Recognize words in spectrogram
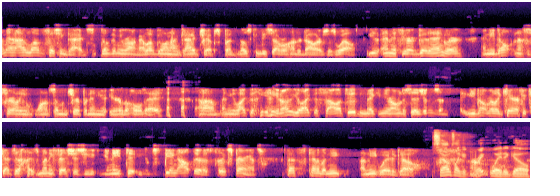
I mean, I love fishing guides. Don't get me wrong. I love going on guide trips, but those can be several hundred dollars as well. You, and if you're a good angler and you don't necessarily want someone chirping in your ear the whole day, um, and you like the, you know, you like the solitude and making your own decisions, and you don't really care if you catch as many fish as you, you need to. Just being out there is the experience. That's kind of a neat a neat way to go. Sounds like a great way to go.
